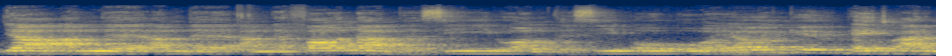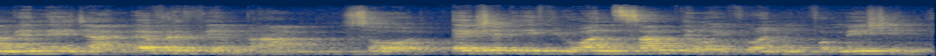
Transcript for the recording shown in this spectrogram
Yeah, I'm the I'm the I'm the founder, I'm the CEO, I'm the COO, I'm Yeah, okay, the. HR manager, and everything, bro. Mhm. So actually, if you want something or if you want information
